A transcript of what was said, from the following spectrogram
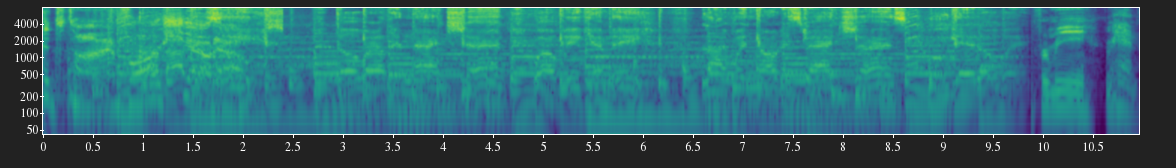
It's time for our shout out. The world in action, what we can be. Life with no distractions, we'll get away. For me, man,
